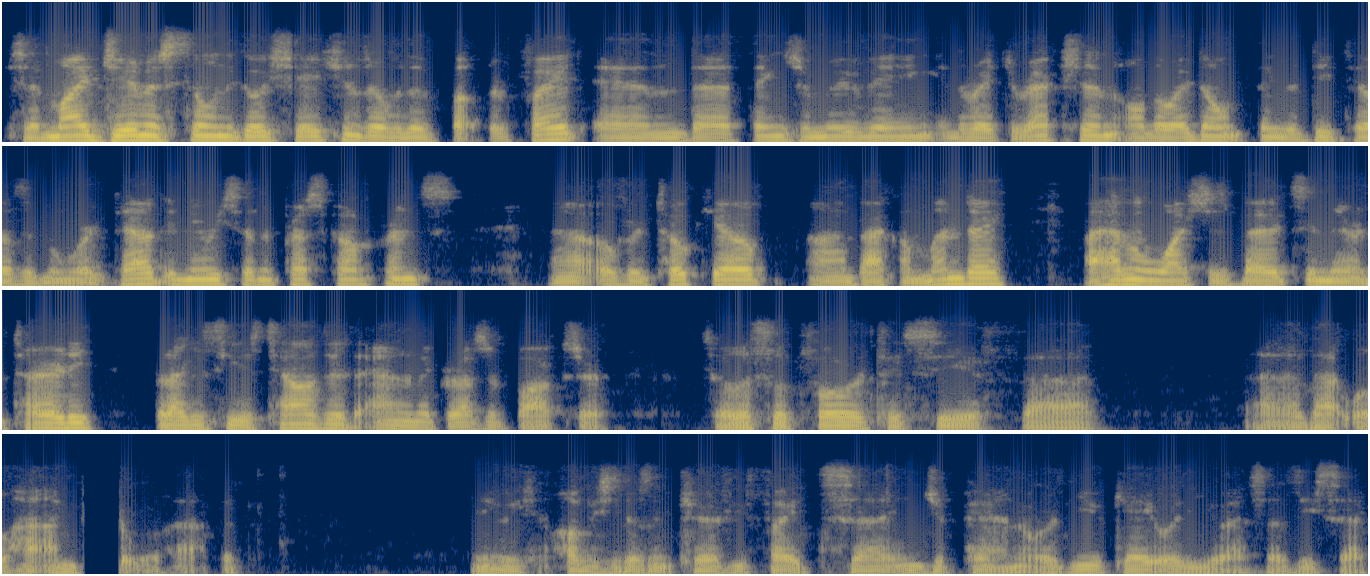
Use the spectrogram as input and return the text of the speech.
He said, My gym is still in negotiations over the Butler fight, and uh, things are moving in the right direction, although I don't think the details have been worked out. Inoue said in the press conference uh, over in Tokyo uh, back on Monday. I haven't watched his bouts in their entirety, but I can see he's talented and an aggressive boxer. So let's look forward to see if uh, uh, that will happen. I'm sure it will happen. Anyway, obviously doesn't care if he fights uh, in Japan or the UK or the US, as he said.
